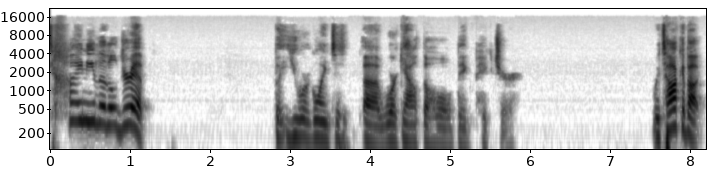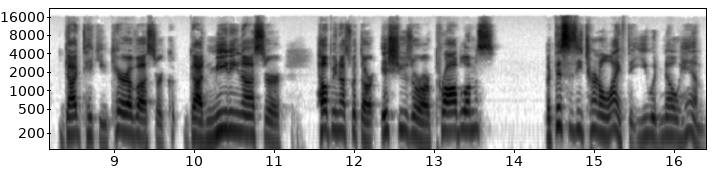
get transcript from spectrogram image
tiny little drip, but you are going to uh, work out the whole big picture. We talk about God taking care of us or God meeting us or helping us with our issues or our problems. But this is eternal life that you would know Him,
